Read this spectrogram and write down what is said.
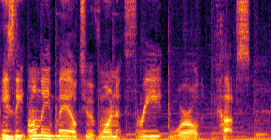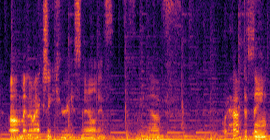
he's the only male to have won three World Cups. Um, and I'm actually curious now if, if we have, would have to think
